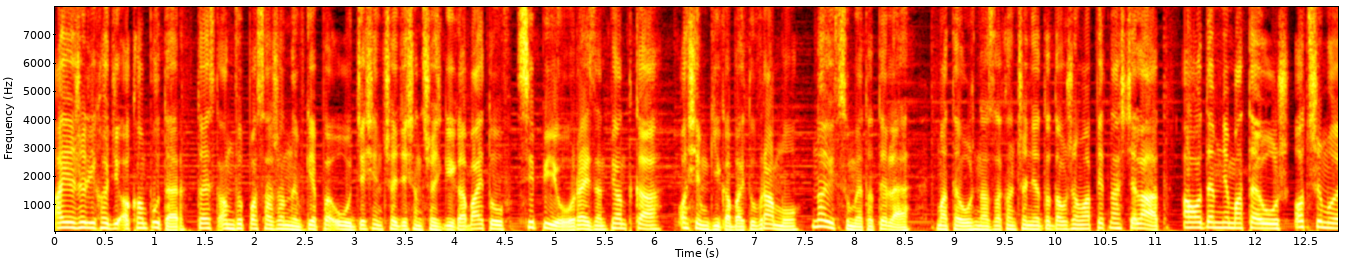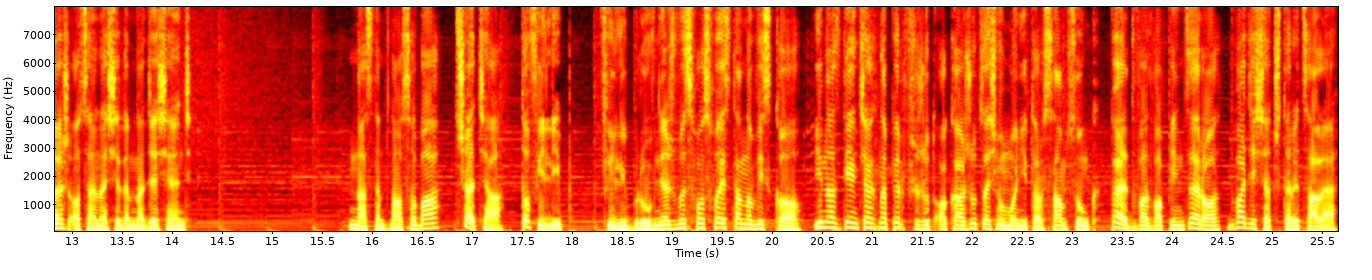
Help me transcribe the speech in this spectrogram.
a jeżeli chodzi o komputer, to jest on wyposażony w GPU 1066 GB, CPU Ryzen 5, 8 GB RAMu, no i w sumie to tyle. Mateusz na zakończenie dodał, że ma 15 lat, a ode mnie Mateusz otrzymujesz ocenę 7 na 10. Następna osoba, trzecia, to Filip. Filip również wysłał swoje stanowisko i na zdjęciach na pierwszy rzut oka rzuca się monitor Samsung P2250 24 cale.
